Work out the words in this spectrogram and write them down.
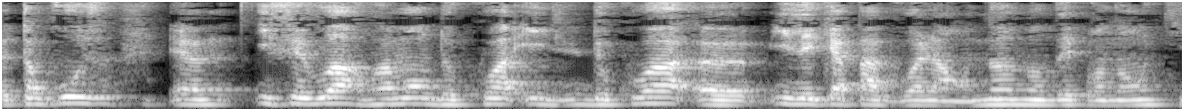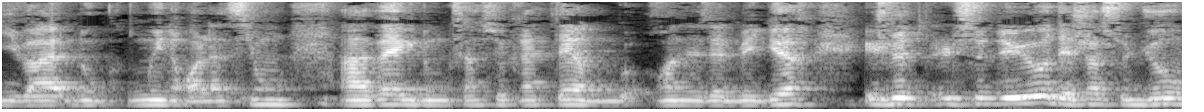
euh, Tom Cruise, euh, il fait voir vraiment de quoi il de quoi euh, il est capable. Voilà, un homme indépendant qui va donc nouer une relation avec donc sa secrétaire donc Renée Zellweger. Et ce duo déjà ce duo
